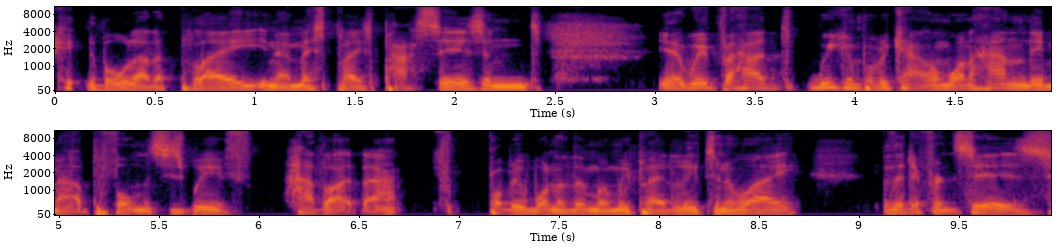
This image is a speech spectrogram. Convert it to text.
kick the ball out of play, you know, misplaced passes, and you know, we've had we can probably count on one hand the amount of performances we've had like that. Probably one of them when we played Luton away. But the difference is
